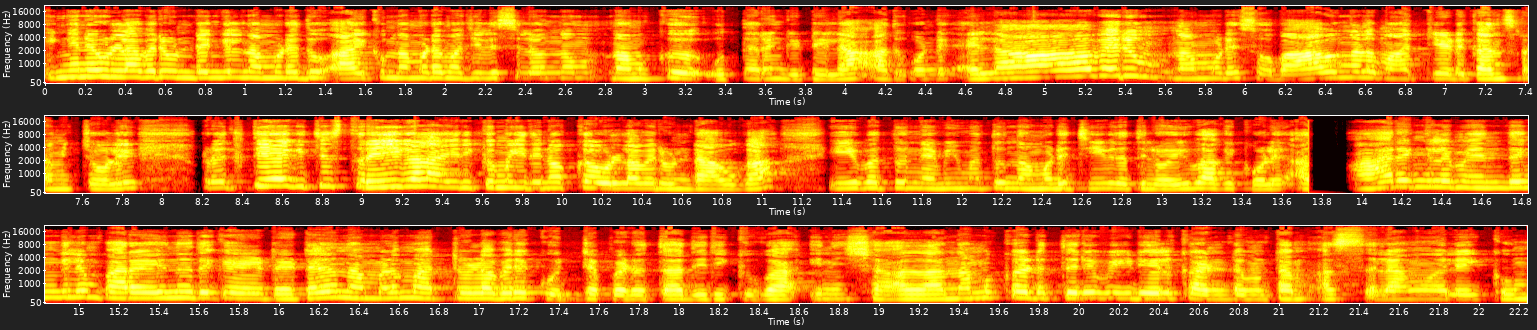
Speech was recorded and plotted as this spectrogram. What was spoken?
ഇങ്ങനെയുള്ളവരുണ്ടെങ്കിൽ നമ്മുടെ ദുആയ്ക്കും നമ്മുടെ മജിലിസിലൊന്നും നമുക്ക് ഉത്തരം കിട്ടില്ല. അതുകൊണ്ട് എല്ലാവരും നമ്മുടെ സ്വഭാവങ്ങൾ മാറ്റിയെടുക്കാൻ ശ്രമിച്ചോളി. പ്രത്യേകിച്ച് സ്ത്രീകളായിരിക്കും ഇതിനൊക്കെ ഉള്ളവരുണ്ടാവുക. ഈവത്തും നമീമത്തും നമ്മുടെ ജീവിതത്തിൽ ഒഴിവാക്കിക്കോളി. ആരെങ്കിലും എന്തെങ്കിലും പറയുന്നത് കേട്ടിട്ട് നമ്മൾ മറ്റുള്ളവരെ കുറ്റപ്പെടുത്താതിരിക്കുക. ഇൻഷാല്ല നമുക്ക് അടുത്തൊരു വീഡിയോയിൽ കണ്ടുമുട്ടാം. അസ്സലാമു അലൈക്കും.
